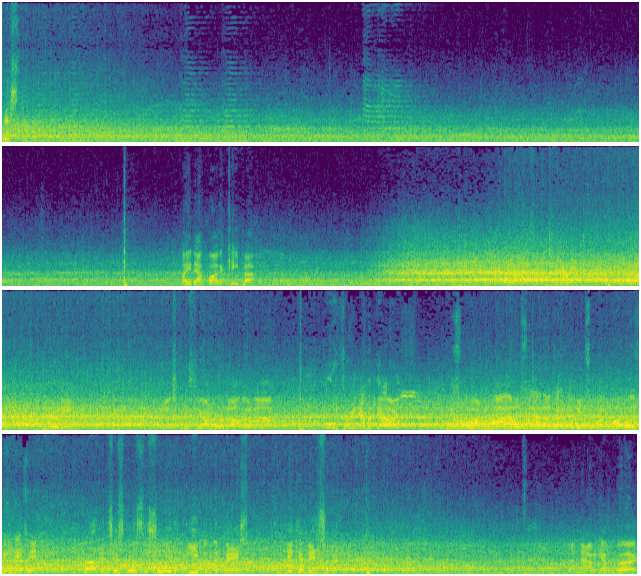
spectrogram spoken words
missed it. Laid out by the keeper. Carrick. Rooney. Here's Cristiano Ronaldo now. Oh, he thought he'd have a go. It's by miles out. I don't know if it's a bubble as he hit it. But it just goes to show you that even the best can make a mess of it. And now Ljungberg.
